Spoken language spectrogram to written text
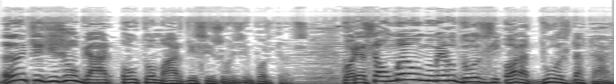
antes de julgar ou tomar decisões importantes. Coração mão número 12, hora duas da tarde.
